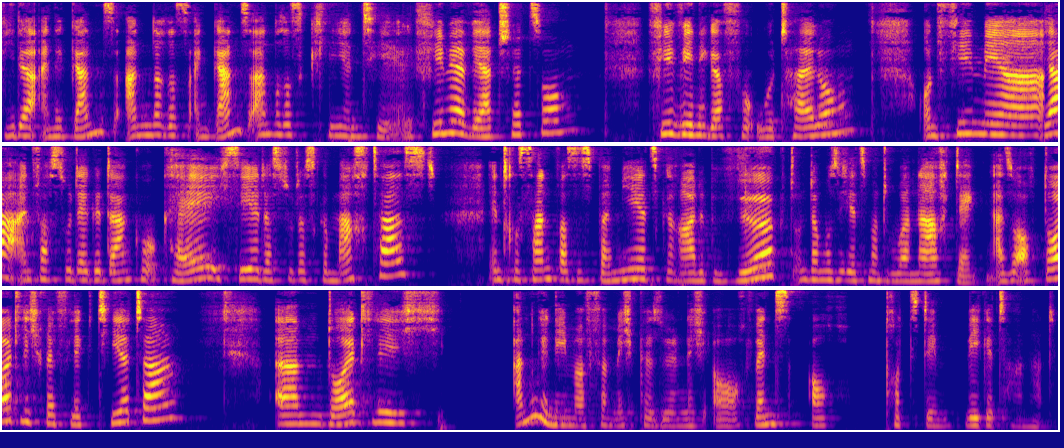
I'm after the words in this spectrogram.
wieder eine ganz anderes, ein ganz anderes Klientel. Viel mehr Wertschätzung, viel weniger Verurteilung und viel mehr, ja, einfach so der Gedanke, okay, ich sehe, dass du das gemacht hast. Interessant, was es bei mir jetzt gerade bewirkt und da muss ich jetzt mal drüber nachdenken. Also auch deutlich reflektierter, ähm, deutlich angenehmer für mich persönlich auch, wenn es auch trotzdem wehgetan hat.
